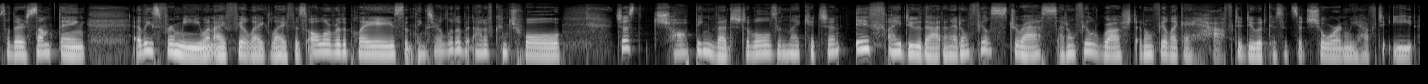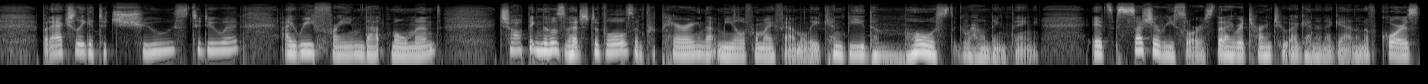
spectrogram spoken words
So there's something, at least for me, when I feel like life is all over the place and things are a little bit out of control, just chopping vegetables in my kitchen. If I do that and I don't feel stressed, I don't feel rushed, I don't feel like I have to do it because it's a chore and we have to eat, but I actually get to choose to do it, I reframe that moment chopping those vegetables and preparing that meal for my family can be the most grounding thing. It's such a resource that I return to again and again. And of course,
